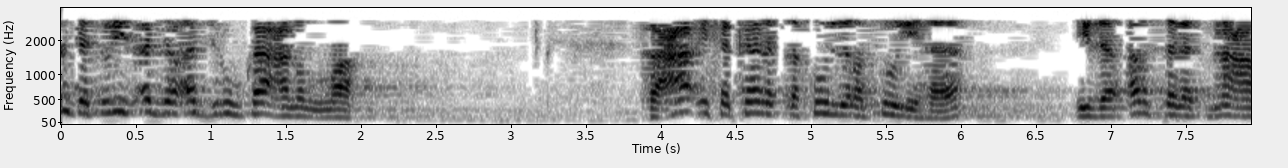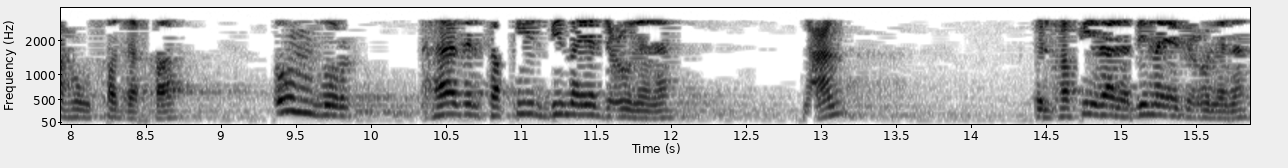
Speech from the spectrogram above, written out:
أنت تريد أجر أجرك على الله. فعائشة كانت تقول لرسولها إذا أرسلت معه صدقة انظر هذا الفقير بما يدعو لنا. نعم. الفقير هذا بما يدعو لنا.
